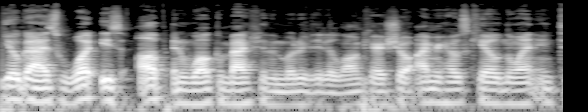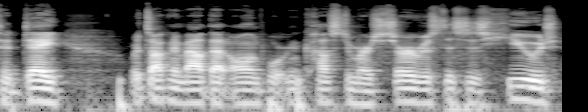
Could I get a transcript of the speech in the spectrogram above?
Yo, guys, what is up? And welcome back to the Mowtivated Lawn Care Show. I'm your host, Caleb Nguyen, and today we're talking about that all important customer service. This is huge,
